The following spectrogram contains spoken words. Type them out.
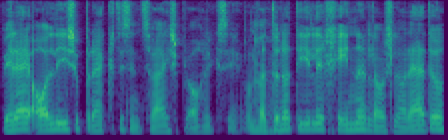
Wir haben alle schon Projekte sind zweisprachig gewesen. Und mhm. wenn du natürlich Kinder lässt reden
